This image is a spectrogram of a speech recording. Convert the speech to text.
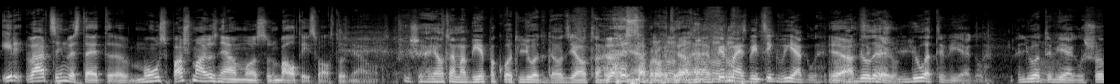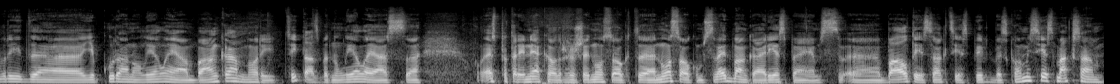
ir vērts investēt uh, mūsu pašmāju uzņēmumos un Baltijas valstu uzņēmumos? Šajā jautājumā bija iepakot ļoti daudz jautājumu. Es saprotu, jā. Pirmais bija, cik viegli. Jā, Atbildēšu ļoti viegli. Ļoti viegli. Šobrīd, jebkurā no lielajām bankām, no nu, arī citās, bet no lielajās uh, Es pat arī nekautrošu šeit nosaukt nosaukumu. Svetbankā ir iespējams Baltijas akcijas pirkt bez komisijas maksām.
